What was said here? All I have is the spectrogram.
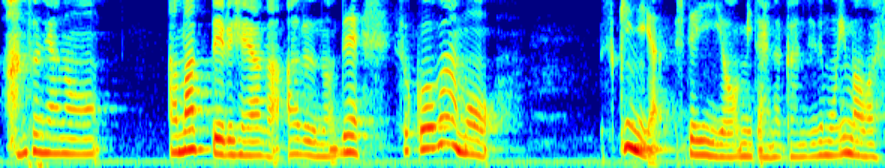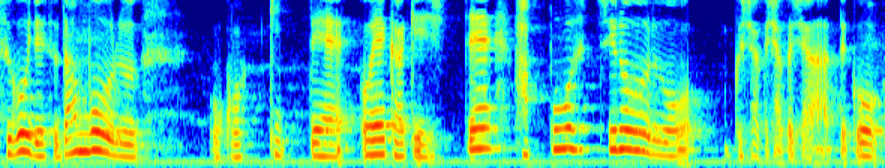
本当にあの余っている部屋があるのでそこはもう好きにしていいよみたいな感じでもう今はすごいです。段ボールをこう切ってお絵かきして発泡スチロールをぐしゃぐしゃぐしゃってこ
